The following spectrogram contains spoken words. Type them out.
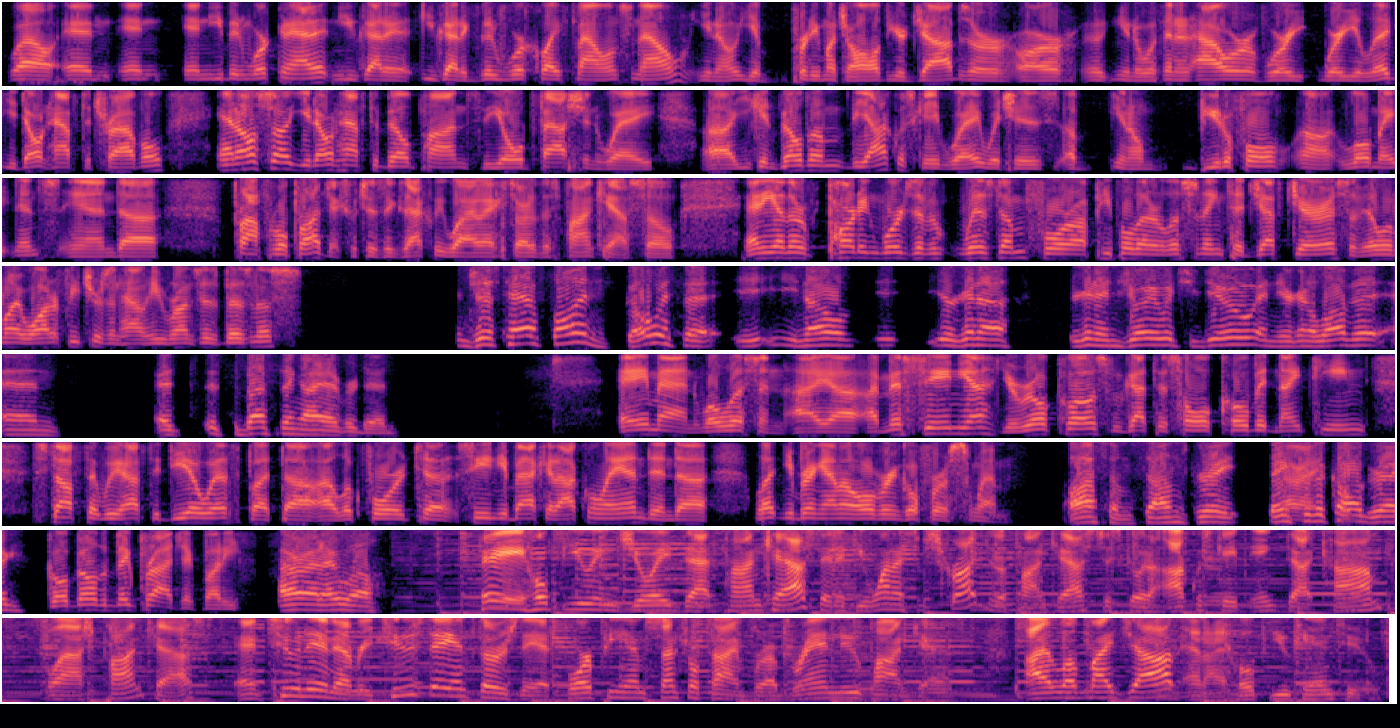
Well, and and and you've been working at it, and you've got a you've got a good work life balance now. You know, you pretty much all of your jobs are are uh, you know within an hour of where where you live. You don't have to travel, and also you don't have to build ponds the old-fashioned way. Uh, you can build them the aquascape way, which is a you know beautiful, uh, low maintenance and uh, profitable projects, which is exactly why I started this podcast. So, any other parting words of wisdom for uh, people that are listening to Jeff Jarris of Illinois Water Features and how he runs his business? And just have fun. Go with it. You, know, you're gonna you're gonna enjoy what you do, and you're gonna love it, and it's it's the best thing I ever did. Amen. Well, listen, I uh, I miss seeing you. You're real close. We've got this whole COVID nineteen stuff that we have to deal with, but uh, I look forward to seeing you back at Aqualand and uh, letting you bring Emma over and go for a swim. Awesome. Sounds great. Thanks for the call, Greg. Go build a big project, buddy. All right, I will. Hey, hope you enjoyed that podcast. And if you want to subscribe to the podcast, just go to aquascapeinc.com slash podcast and tune in every Tuesday and Thursday at 4 p.m. Central Time for a brand new podcast. I love my job, and I hope you can too.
